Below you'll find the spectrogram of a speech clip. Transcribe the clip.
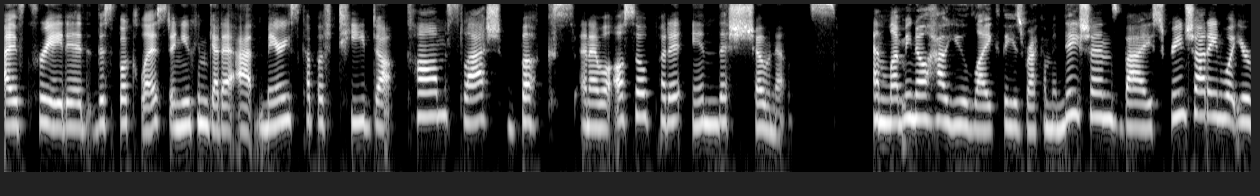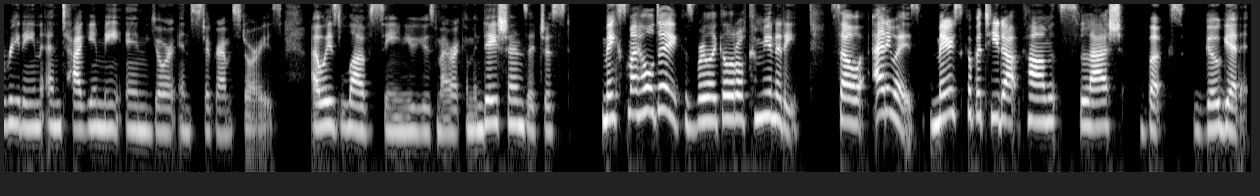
I've created this book list and you can get it at maryscupoftea.com slash books. And I will also put it in the show notes. And let me know how you like these recommendations by screenshotting what you're reading and tagging me in your Instagram stories. I always love seeing you use my recommendations. It just makes my whole day because we're like a little community. So, anyways, maryscupoftea.com slash books. Go get it.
